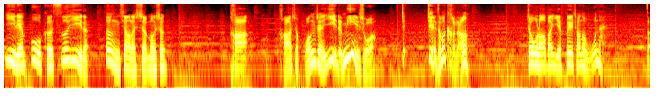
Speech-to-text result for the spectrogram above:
一脸不可思议的瞪向了沈梦生。他，他是黄振义的秘书。这怎么可能？周老板也非常的无奈，怎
